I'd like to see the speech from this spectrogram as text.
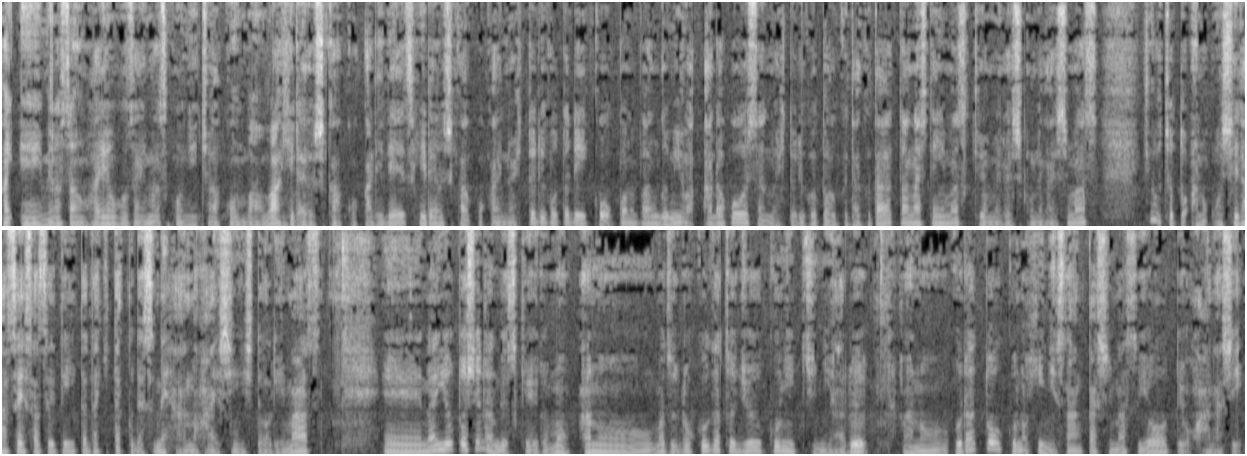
はい、えー、皆さんおはようございます。こんにちは、こんばんは。平吉川こかりです。平吉川こかりの独り言でいこう。この番組は、アラフォーさんの独り言をぐだぐだと話しています。今日もよろしくお願いします。今日ちょっとあの、お知らせさせていただきたくですね、あの、配信しております。えー、内容としてなんですけれども、あのー、まず6月19日にある、あのー、裏トークの日に参加しますよというお話、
